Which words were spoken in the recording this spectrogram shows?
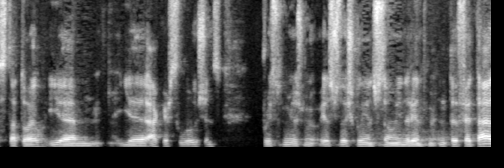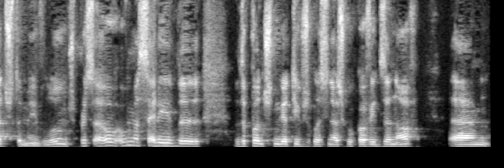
Statoil, e a, e a Aker Solutions, por isso mesmo esses dois clientes são inerentemente afetados, também volumes, por isso houve uma série de, de pontos negativos relacionados com o Covid-19, um,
